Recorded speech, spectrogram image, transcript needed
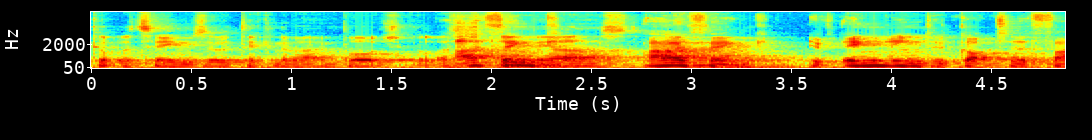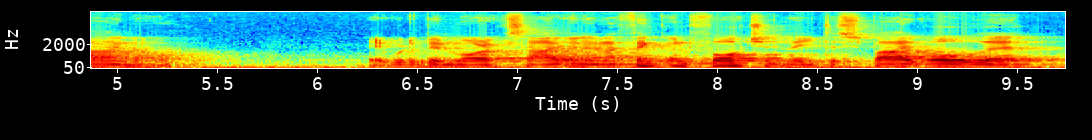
couple of teams who are dicking about in Portugal. I think think- the arse. I think if England had got to the final, it would have been more exciting. And I think, unfortunately, despite all the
